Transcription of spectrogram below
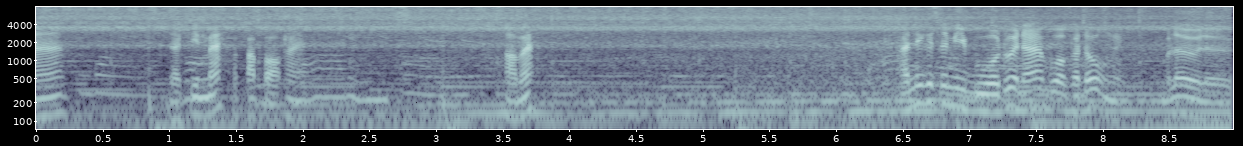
นะ อยากกินไหมป๊าป๊าบอกให้เอาไหมอันนี้ก็จะมีบัวด้วยนะ บัวกระด้งนี่เบลอเลย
